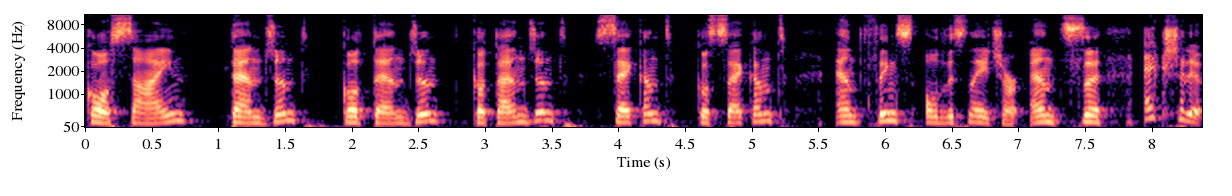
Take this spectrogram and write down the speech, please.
cosine, tangent, cotangent, cotangent, secant, cosecant, and things of this nature. And uh, actually,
